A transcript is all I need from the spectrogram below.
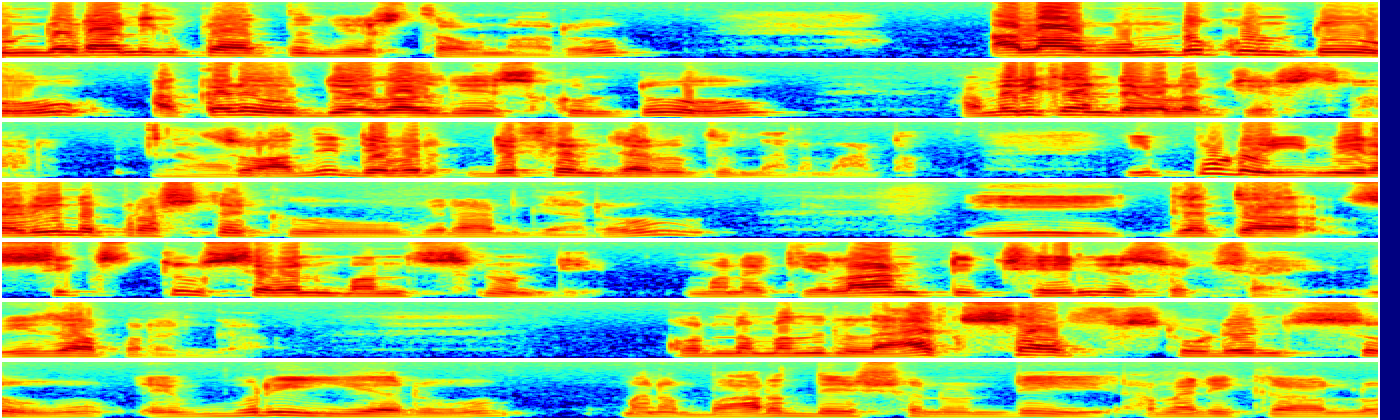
ఉండడానికి ప్రయత్నం చేస్తూ ఉన్నారు. అలా వండుకుంటూ అక్కడే ఉద్యోగాలు చేసుకుంటూ అమెరికాని డెవలప్ చేస్తున్నారు. సో అది డిఫరెంట్ జరుగుతుంది అనమాట ఇప్పుడు మీరు అడిగిన ప్రశ్నకు విరాట్ గారు ఈ గత సిక్స్ టు సెవెన్ మంత్స్ నుండి మనకి ఎలాంటి చేంజెస్ వచ్చాయి వీసా పరంగా? కొంతమంది lakhs of students every year మన భారతదేశం నుండి అమెరికాలో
